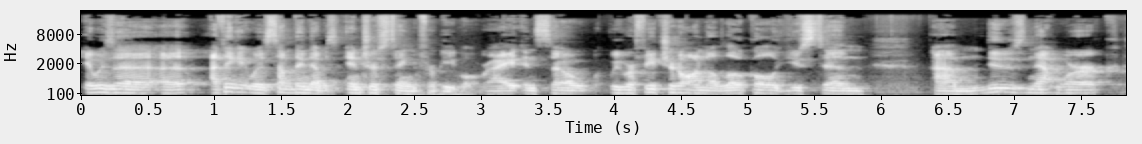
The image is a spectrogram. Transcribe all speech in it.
it was a, a I think it was something that was interesting for people, right? And so we were featured on a local Houston um, news network,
